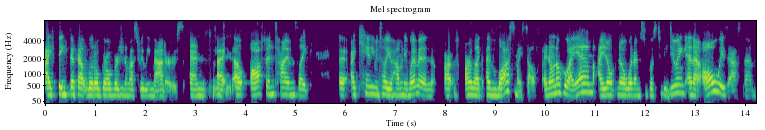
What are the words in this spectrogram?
I think that that little girl version of us really matters and I, oftentimes like I can't even tell you how many women are are like I've lost myself. I don't know who I am. I don't know what I'm supposed to be doing and I always ask them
